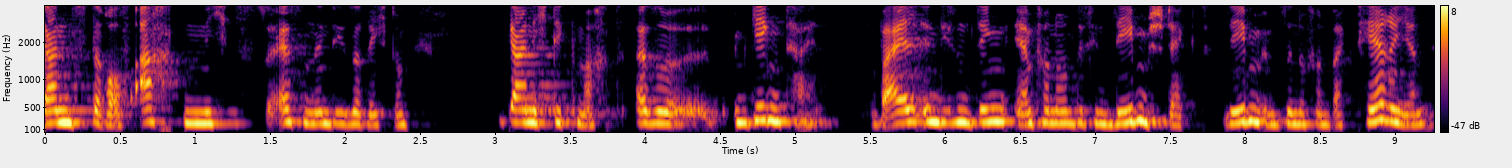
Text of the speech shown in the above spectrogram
ganz darauf achten, nichts zu essen in dieser Richtung, gar nicht dick macht. Also äh, im Gegenteil weil in diesem Ding einfach noch ein bisschen Leben steckt. Leben im Sinne von Bakterien,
